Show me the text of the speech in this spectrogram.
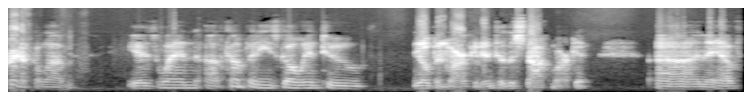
critical of is when uh, companies go into the open market, into the stock market, uh, and they have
